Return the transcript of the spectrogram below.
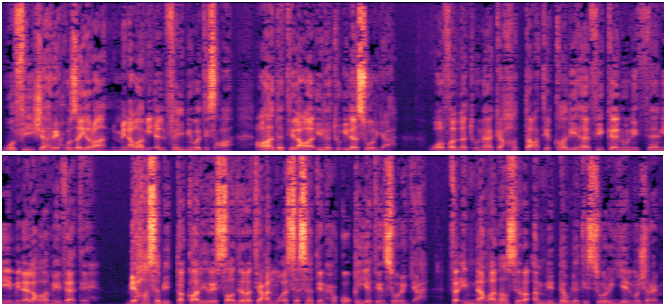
وفي شهر حزيران من عام 2009 عادت العائلة إلى سوريا وظلت هناك حتى اعتقالها في كانون الثاني من العام ذاته. بحسب التقارير الصادرة عن مؤسسات حقوقية سورية فإن عناصر أمن الدولة السوري المجرم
